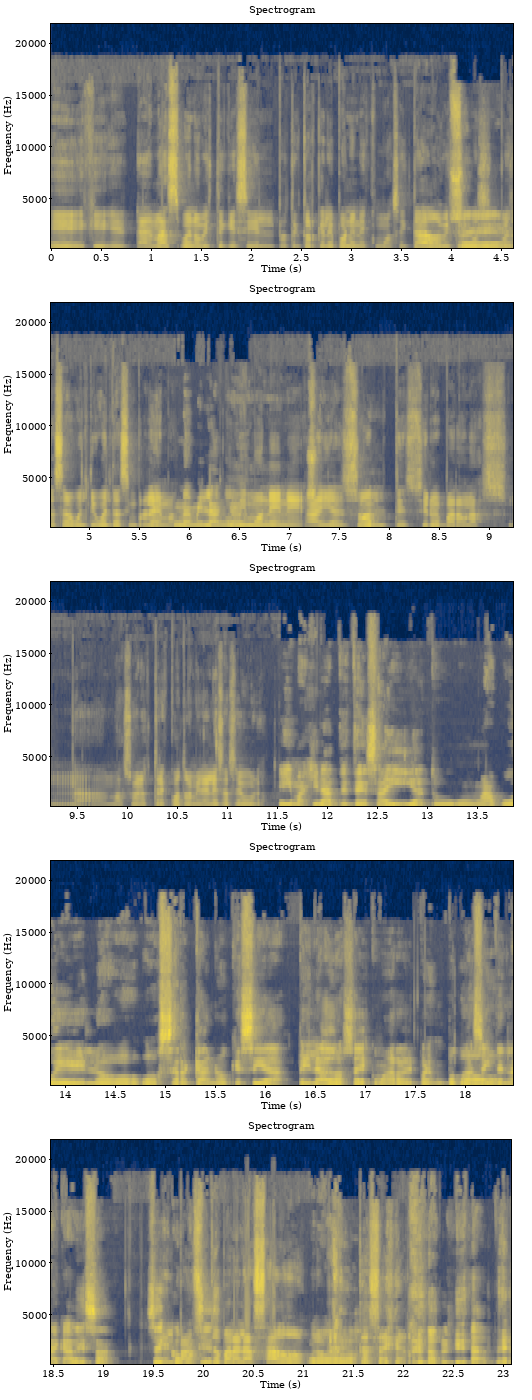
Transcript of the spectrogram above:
Eh, que eh, además, bueno, viste que es el protector que le ponen es como aceitado, viste, Sí. Puedes hacer vuelta y vuelta sin problema. Una milanga. Un mismo nene ahí al sol te sirve para unas una- más o menos 3-4 milanesas seguro. Imagínate, tenés ahí a tu abuelo o, o cercano que sea pelado, ¿sabes? Como agarrar y le pones un poco de Oh. aceite en la cabeza. ¿Sabes el pancito haces? para el asado lo Oh. calentás ahí arriba. Olvídate.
